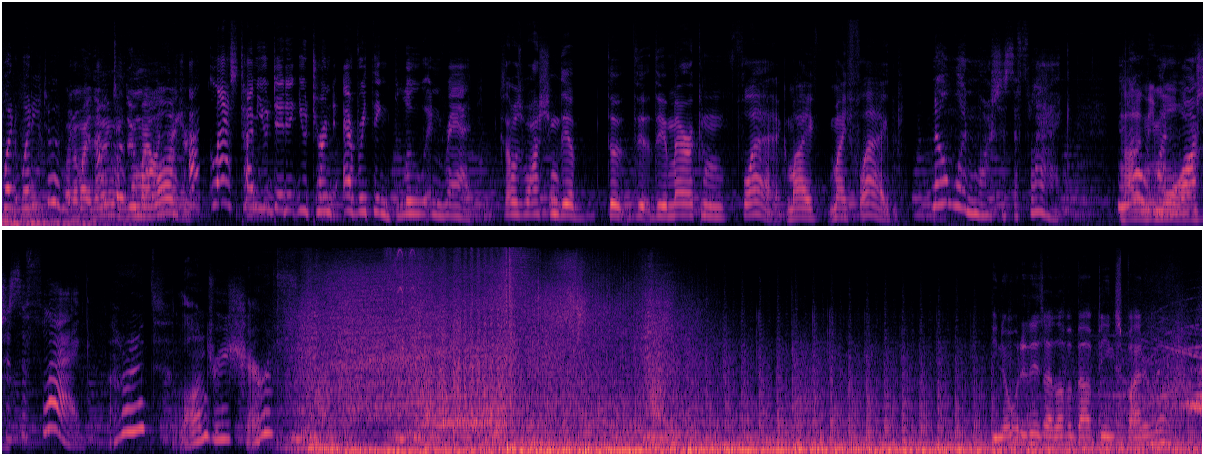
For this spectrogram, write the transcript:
What, what are you doing? What am I doing? I'm I'm doing my laundry. I- last time you did it, you turned everything blue and red. Because I was washing the, the, the, the American flag, my, my flag. No one washes a flag. Not no anymore. one washes a flag. All right, laundry, sheriff. You know what it is I love about being Spider-Man?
